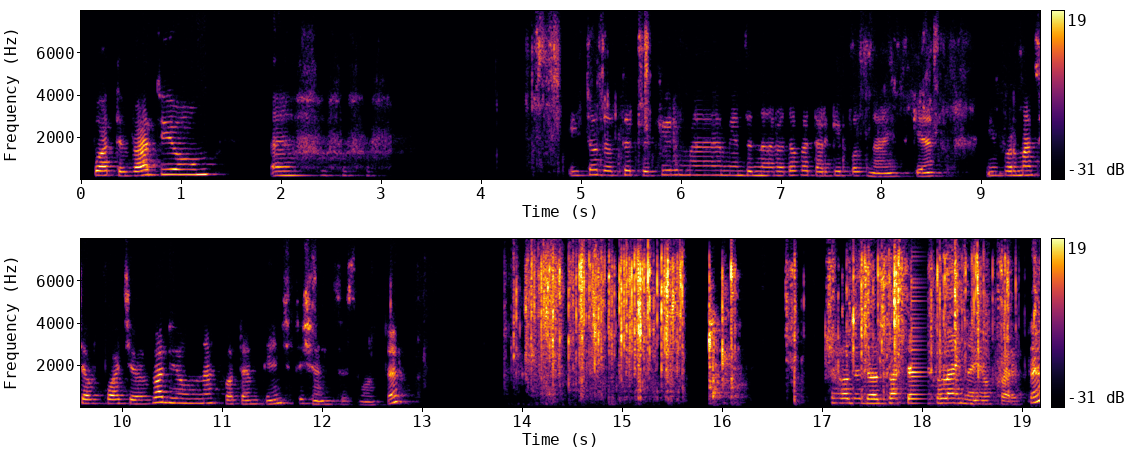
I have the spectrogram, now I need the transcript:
wpłaty wadium. I to dotyczy firmy Międzynarodowe Targi Poznańskie. Informacja o wpłacie wadium na kwotę 5000 zł. Przechodzę do otwarcia kolejnej oferty.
